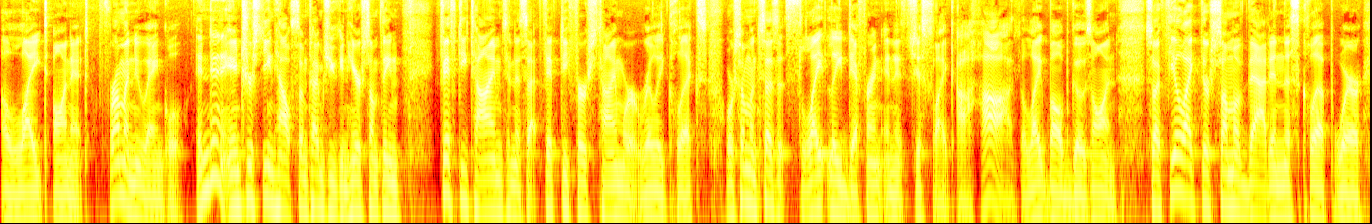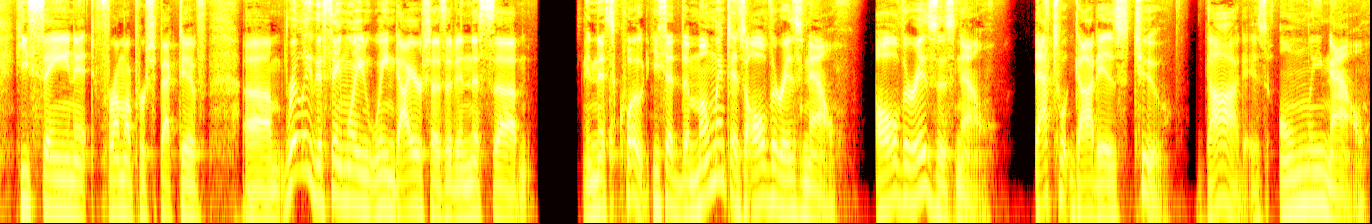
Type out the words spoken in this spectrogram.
a light on it from a new angle. Isn't it interesting how sometimes you can hear something 50 times and it's that 51st time where it really clicks, or someone says it's slightly different and it's just like, aha, the light bulb goes on. So I feel like there's some of that in this clip where he's saying it from a perspective, um, really the same way Wayne Dyer says it in this. Um, in this quote, he said, The moment is all there is now. All there is is now. That's what God is too. God is only now.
